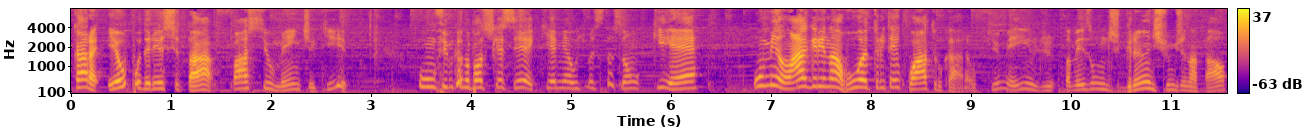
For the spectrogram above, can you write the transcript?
cara, eu poderia citar facilmente aqui um filme que eu não posso esquecer, que é minha última citação, que é o Milagre na Rua 34, cara. O filme aí, talvez um dos grandes filmes de Natal.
